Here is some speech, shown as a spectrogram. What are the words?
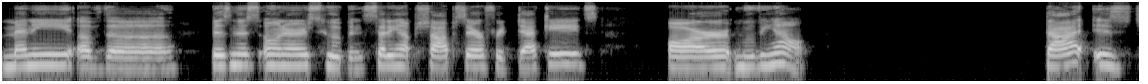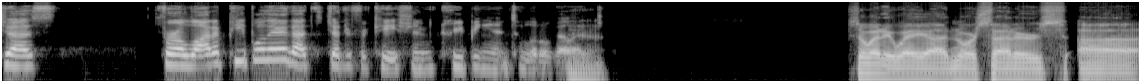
Many of the business owners who have been setting up shops there for decades are moving out that is just for a lot of people there that's gentrification creeping into little village. Yeah. so anyway uh northsiders uh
